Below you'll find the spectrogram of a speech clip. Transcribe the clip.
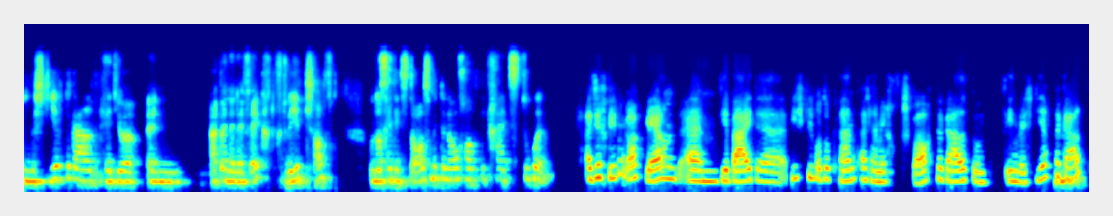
investiertes Geld hat ja einen, eben einen Effekt auf die Wirtschaft. Und was hat jetzt das mit der Nachhaltigkeit zu tun? Also ich würde gerade gerne ähm, die beiden Beispiele, die du genannt hast, nämlich das gesparte Geld und das investierte mhm. Geld.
